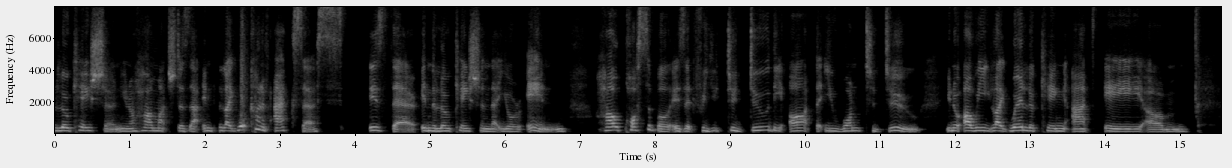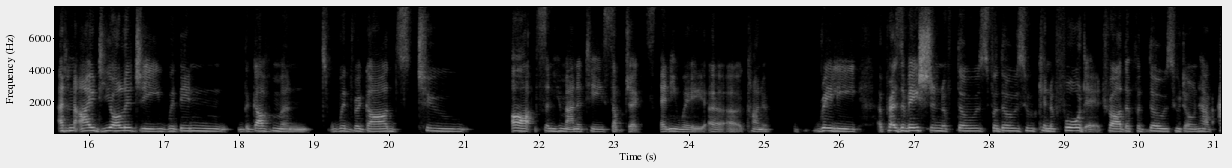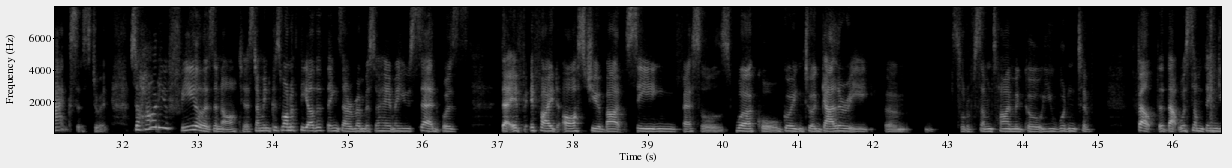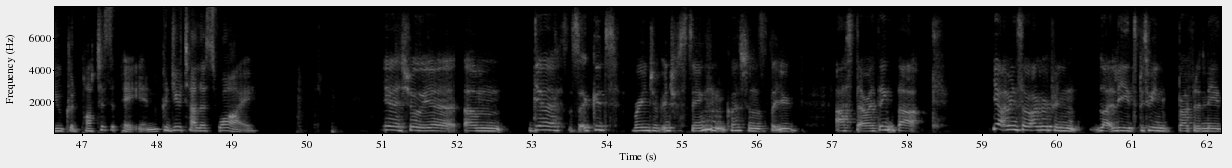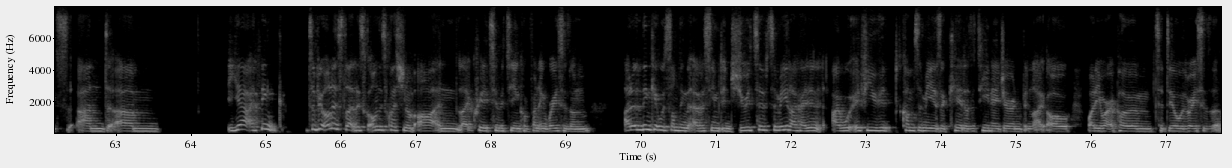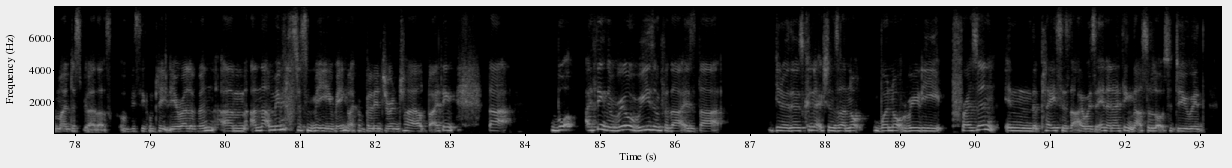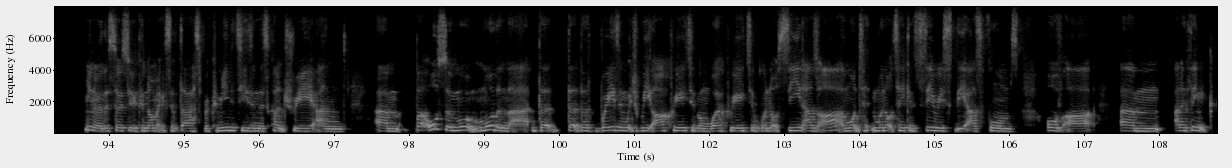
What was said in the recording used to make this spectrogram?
location. You know how much does that in, like what kind of access is there in the location that you're in? How possible is it for you to do the art that you want to do? You know are we like we're looking at a um at an ideology within the government with regards to arts and humanities subjects anyway a, a kind of really a preservation of those for those who can afford it rather for those who don't have access to it. So how do you feel as an artist? I mean, because one of the other things I remember, Suhaiymah, you said was that if, if I'd asked you about seeing Faisal's work or going to a gallery um, sort of some time ago, you wouldn't have felt that that was something you could participate in. Could you tell us why? Yeah, sure. Yeah. Um, yeah, it's a good range of interesting questions that you asked there. I think that, yeah, I mean, so I grew up in like Leeds, between Bradford and Leeds, and um, yeah, I think to be honest, like this on this question of art and like creativity and confronting racism, I don't think it was something that ever seemed intuitive to me. Like I didn't, I w- if you had come to me as a kid, as a teenager, and been like, "Oh, why don't you write a poem to deal with racism?" I'd just be like, "That's obviously completely irrelevant." Um, and that maybe that's just me being like a belligerent child. But I think that what I think the real reason for that is that you know, those connections are not, were not really present in the places that I was in. And I think that's a lot to do with, you know, the socioeconomics of diaspora communities in this country and um, but also more more than that, that that the ways in which we are creative and were creative were not seen as art and want were not taken seriously as forms of art. Um, and I think,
